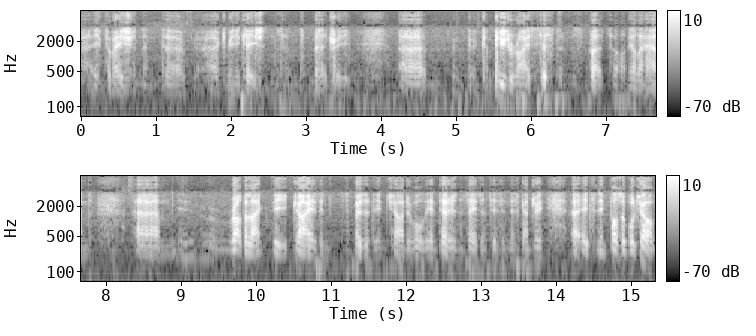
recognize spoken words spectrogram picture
uh, information and uh, uh, communications and military computerized systems. But on the other hand, um, rather like the guys in supposedly in charge of all the intelligence agencies in this country, uh, it's an impossible job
